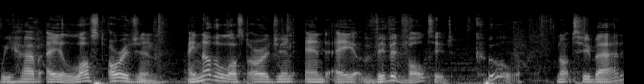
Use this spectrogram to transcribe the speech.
We have a Lost Origin, another Lost Origin, and a Vivid Voltage. Cool. Not too bad.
